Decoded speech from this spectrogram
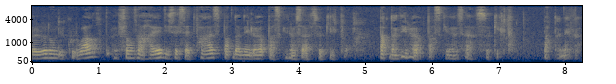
euh, le long du couloir, sans arrêt, disait cette phrase Pardonnez-leur parce qu'ils ne savent ce qu'ils font. Pardonnez-leur parce qu'ils ne savent ce qu'ils font. Pardonnez-leur.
